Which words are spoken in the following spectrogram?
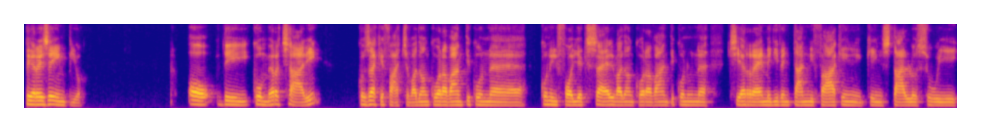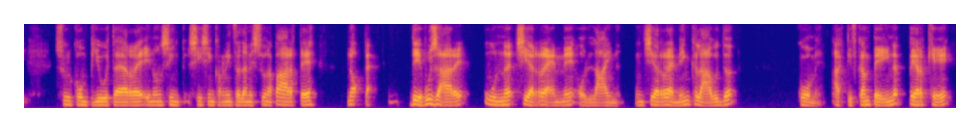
Per esempio, ho dei commerciali, cos'è che faccio? Vado ancora avanti con, eh, con il foglio Excel, vado ancora avanti con un CRM di vent'anni fa che, che installo sui, sul computer e non si, si sincronizza da nessuna parte? No, beh, devo usare un CRM online, un CRM in cloud come ActiveCampaign perché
